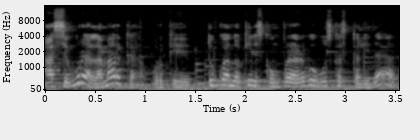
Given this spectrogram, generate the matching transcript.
asegura la marca, porque tú cuando quieres comprar algo buscas calidad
